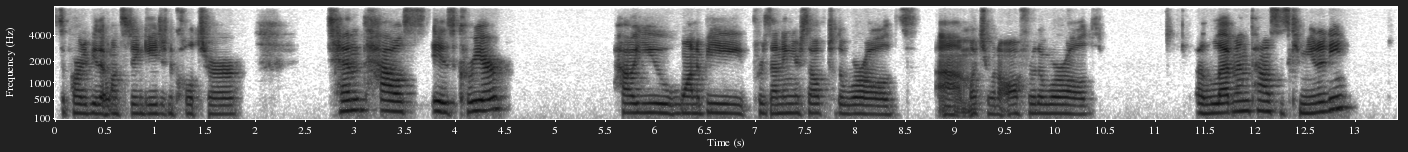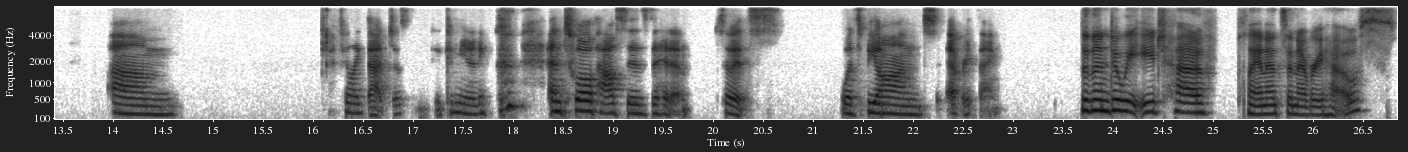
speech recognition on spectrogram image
It's a part of you that wants to engage in culture. 10th house is career, how you want to be presenting yourself to the world, um, what you want to offer the world. 11th house is community. Um, I feel like that just community. and 12th house is the hidden. So it's what's beyond everything. So then do we each have planets in every house?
